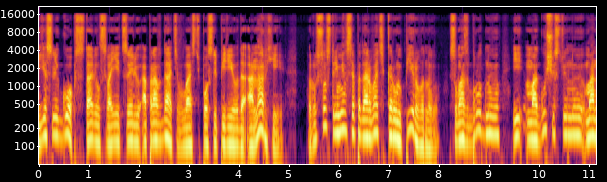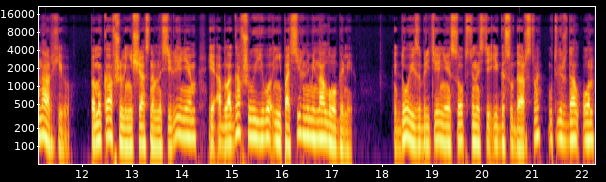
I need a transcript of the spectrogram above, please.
если Гоббс ставил своей целью оправдать власть после периода анархии, Руссо стремился подорвать коррумпированную, сумасбродную и могущественную монархию, помыкавшую несчастным населением и облагавшую его непосильными налогами. До изобретения собственности и государства, утверждал он,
